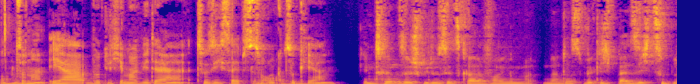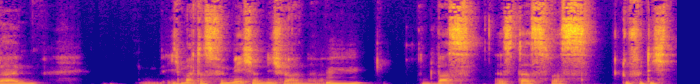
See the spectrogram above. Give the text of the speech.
mhm. sondern eher wirklich immer wieder zu sich selbst genau, zurückzukehren. Also intrinsisch, wie du es jetzt gerade vorhin genannt hast, wirklich bei sich zu bleiben. Ich mache das für mich und nicht für andere. Mhm. Und was ist das, was du für dich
